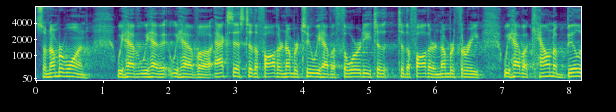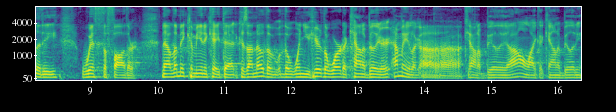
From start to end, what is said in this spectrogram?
So number one, we have we have we have uh, access to the Father. Number two, we have authority to to the Father. Number three, we have accountability with the Father. Now, let me communicate that because I know the, the when you hear the word accountability, how many are like ah, accountability? I don't like accountability.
